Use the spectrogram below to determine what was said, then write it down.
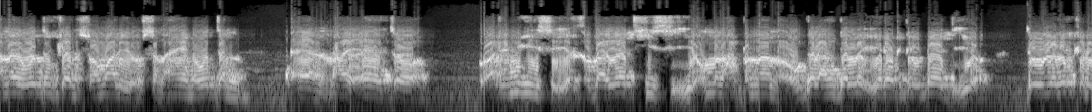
annaga wadankeena soomaaliya uusan ahayn wadan maxay ahayto arrimihiisa iyo qadaayaadkiisa iyo u madax bannaan oo galaangalle iyo reer galbeed iyo dowlado kale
